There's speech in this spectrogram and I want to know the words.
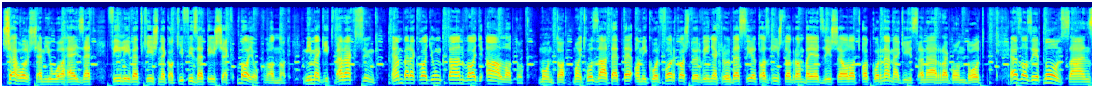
Sehol sem jó a helyzet, fél évet késnek a kifizetések, bajok vannak. Mi meg itt verekszünk, emberek vagyunk tán vagy állatok, mondta, majd hozzátette, amikor farkas törvényekről beszélt az Instagram bejegyzése alatt, akkor nem egészen erre gondolt. Ez azért nonsens,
